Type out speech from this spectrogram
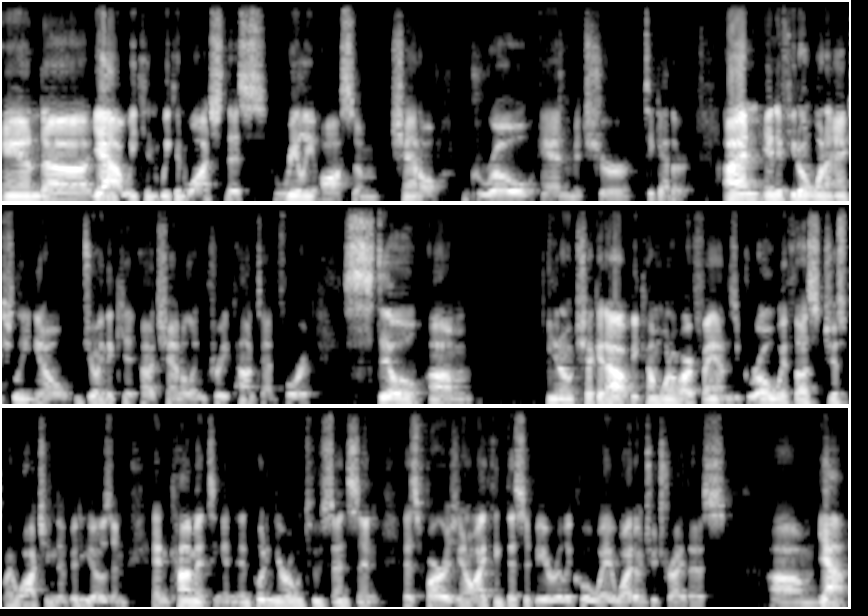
And uh, yeah, we can we can watch this really awesome channel grow and mature together. And and if you don't want to actually you know join the uh, channel and create content for it, still um, you know check it out. Become one of our fans. Grow with us just by watching the videos and and commenting and, and putting your own two cents in as far as you know i think this would be a really cool way. Why don't you try this? Um, yeah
